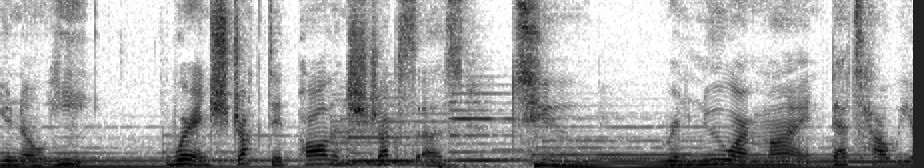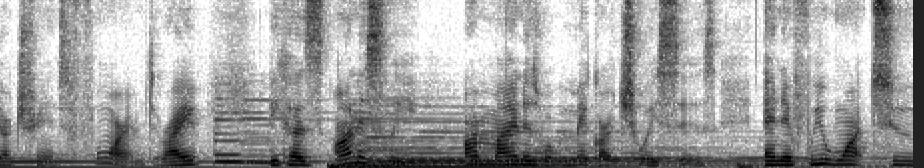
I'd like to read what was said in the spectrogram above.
you know he we're instructed paul instructs us to renew our mind. That's how we are transformed, right? Because honestly, our mind is where we make our choices. And if we want to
